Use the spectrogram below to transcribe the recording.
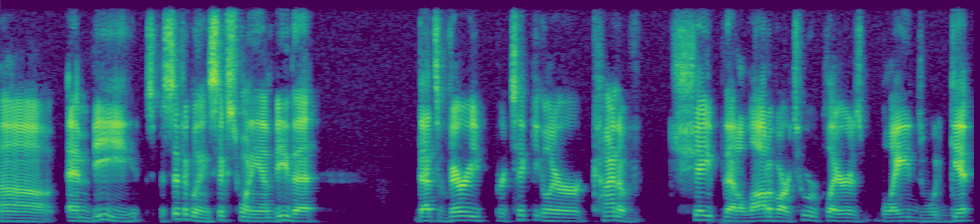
uh, MB, specifically in 620 MB, that that's very particular kind of shape that a lot of our tour players' blades would get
